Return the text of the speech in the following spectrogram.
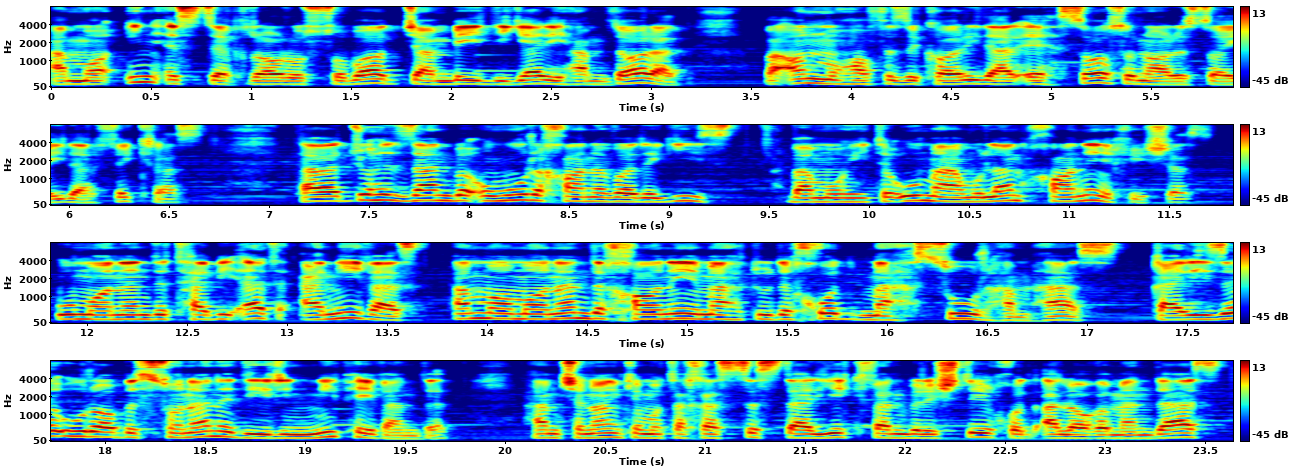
اما این استقرار و ثبات جنبه دیگری هم دارد. و آن محافظ کاری در احساس و نارسایی در فکر است. توجه زن به امور خانوادگی است و محیط او معمولا خانه خیش است. او مانند طبیعت عمیق است اما مانند خانه محدود خود محصور هم هست. غریزه او را به سنن دیرین میپیوندد. همچنان که متخصص در یک فن برشته خود علاقمند است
